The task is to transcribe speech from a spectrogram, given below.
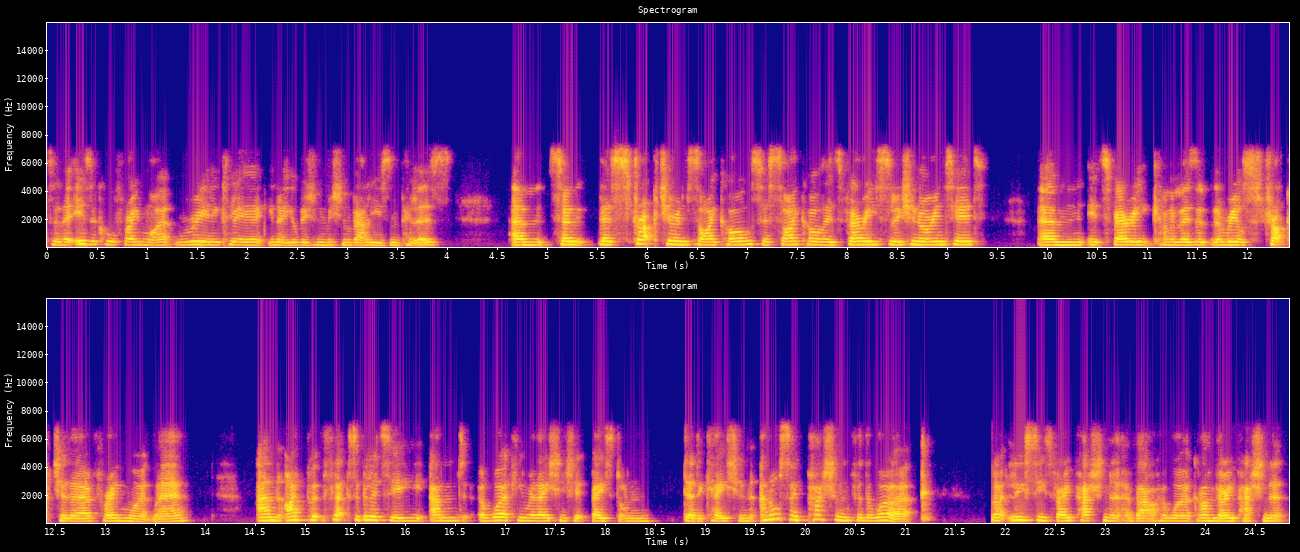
So there is a core framework, really clear, you know, your vision, mission, values, and pillars. Um, so there's structure in Sycol. So Sycol is very solution oriented. Um, it's very kind of there's a, a real structure there, framework there. And I put flexibility and a working relationship based on dedication and also passion for the work like Lucy's very passionate about her work. I'm very passionate,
